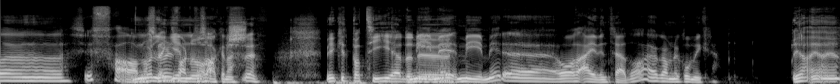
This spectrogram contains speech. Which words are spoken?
uh, Fy faen, nå skal vi fart på sakene. aksje. Hvilket parti er det du Mimir, Mimir eh, og Eivind Trædal er jo gamle komikere. Ja, ja, ja.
